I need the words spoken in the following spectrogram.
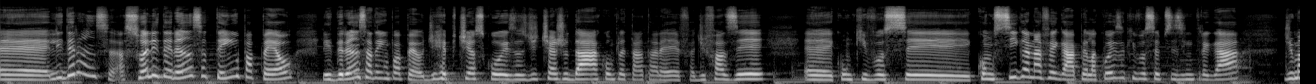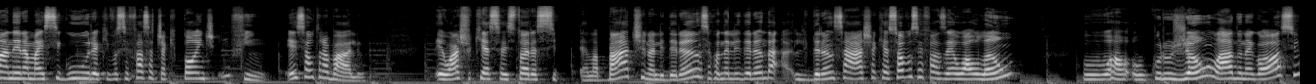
É, liderança. A sua liderança tem o papel, liderança tem o papel de repetir as coisas, de te ajudar a completar a tarefa, de fazer é, com que você consiga navegar pela coisa que você precisa entregar de maneira mais segura, que você faça checkpoint, enfim, esse é o trabalho. Eu acho que essa história se, ela bate na liderança quando a liderança, a liderança acha que é só você fazer o aulão, o, o corujão lá do negócio,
